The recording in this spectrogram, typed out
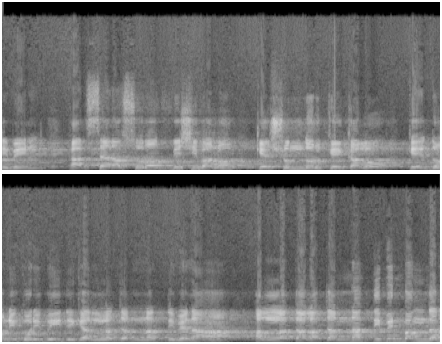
দিবেন, কার সেরা সুরত বেশি ভালো, কে সুন্দর, কে কালো, কে ধনী, গরিব, এই দিকে আল্লাহ জান্নাত দিবে না। আল্লাহ তাআলা জান্নাত দিবেন বান্দার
